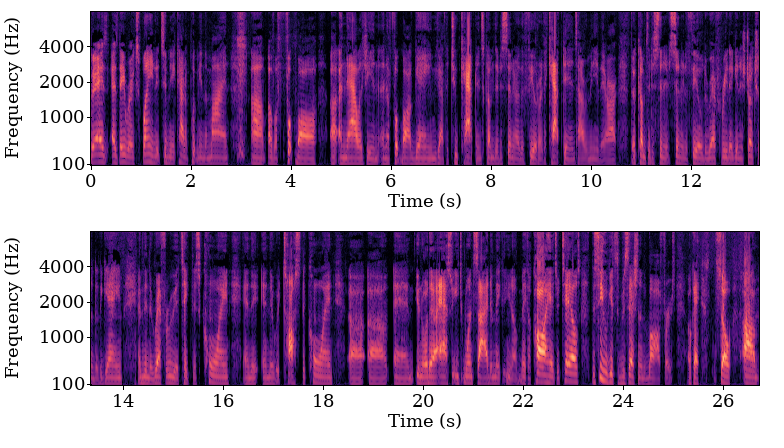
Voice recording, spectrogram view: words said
as as they were explaining it to me, it kind of put me in the mind um, of a football uh, analogy. and, in, a football game, you got the two captains come to the center of the field, or the captains, however many there are, they'll come to the center center of the field. The referee they get instructions of the game, and then the referee would take this coin and they and they would toss the coin, uh, uh and you know they'll ask each one side to make you know make a call heads or tails to see who gets the possession of the ball first. Okay, so um,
